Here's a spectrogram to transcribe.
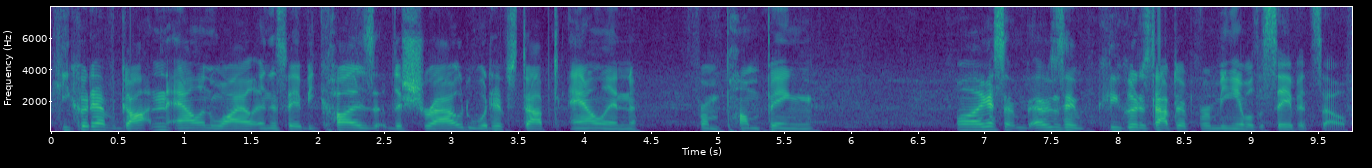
he could have gotten Alan Weil in this way because the Shroud would have stopped Alan from pumping. Well, I guess I, I was gonna say he could have stopped it from being able to save itself.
